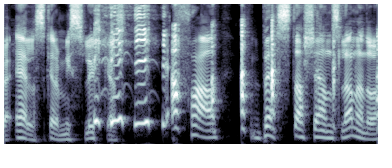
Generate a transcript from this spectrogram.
jag älskar att misslyckas. Ja. Fan, bästa känslan ändå.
